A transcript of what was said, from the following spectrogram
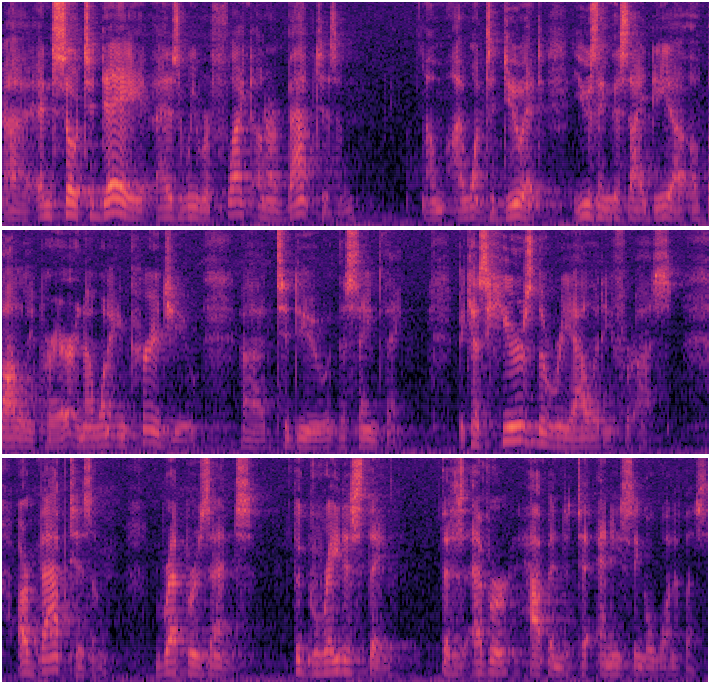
Uh, and so today, as we reflect on our baptism, um, I want to do it using this idea of bodily prayer, and I want to encourage you uh, to do the same thing. Because here's the reality for us our baptism represents the greatest thing that has ever happened to any single one of us.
